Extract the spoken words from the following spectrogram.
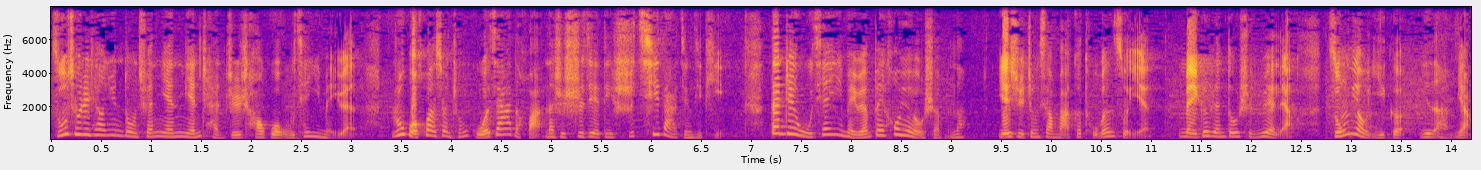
足球这项运动全年年产值超过五千亿美元，如果换算成国家的话，那是世界第十七大经济体。但这五千亿美元背后又有什么呢？也许正像马克吐温所言，每个人都是月亮，总有一个阴暗面，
